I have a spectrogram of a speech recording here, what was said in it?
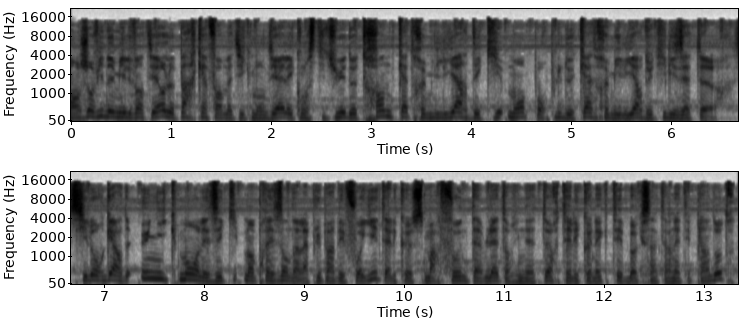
En janvier 2021, le parc informatique mondial est constitué de 34 milliards d'équipements pour plus de 4 milliards d'utilisateurs. Si l'on regarde uniquement les équipements présents dans la plupart des foyers, tels que smartphones, tablettes, ordinateurs, téléconnectés, box internet et plein d'autres,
